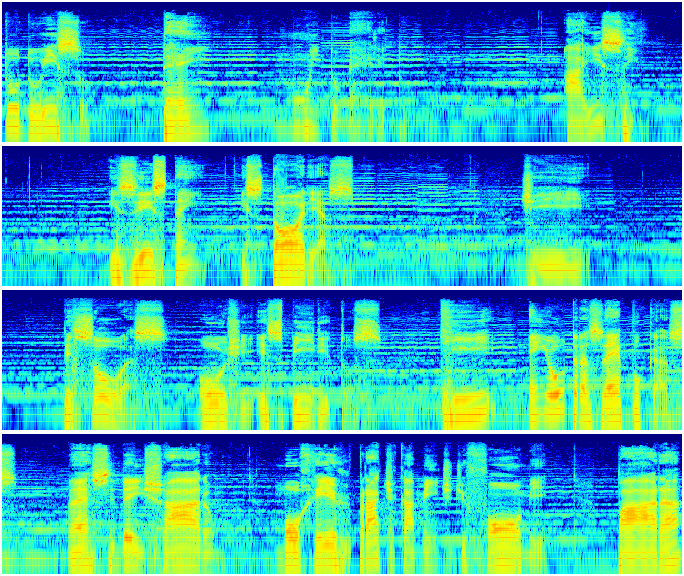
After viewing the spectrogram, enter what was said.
tudo isso tem muito mérito. Aí sim, existem histórias de pessoas, hoje espíritos, que em outras épocas né, se deixaram morrer praticamente de fome para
